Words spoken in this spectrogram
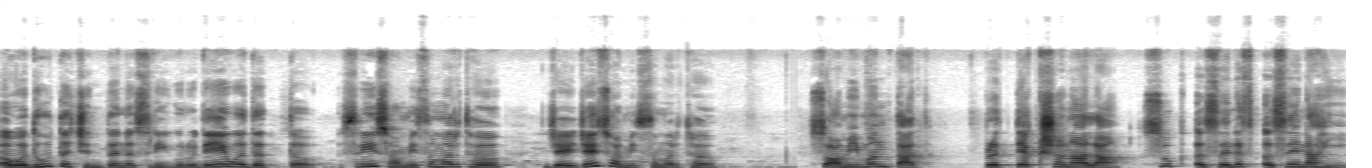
अवधूत चिंतन श्री गुरुदेव दत्त. श्री स्वामी समर्थ. जय जय स्वामी समर्थ. स्वामी म्हणतात प्रत्येक क्षणाला सुख असेलच असे नाही.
